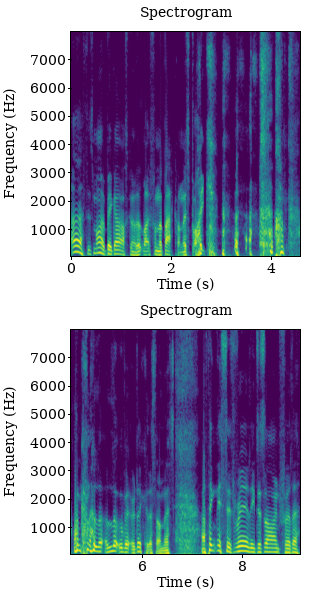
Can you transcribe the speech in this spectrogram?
earth is my big ass going to look like from the back on this bike? I'm, I'm going to look a little bit ridiculous on this. I think this is really designed for the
